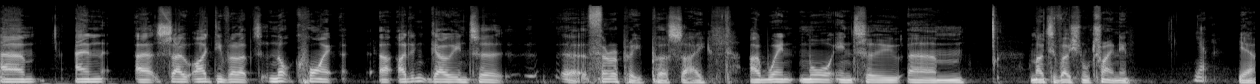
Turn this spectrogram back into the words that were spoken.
Um, and uh, so I developed not quite, uh, I didn't go into uh, therapy per se. I went more into um, motivational training. Yeah. Yeah.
